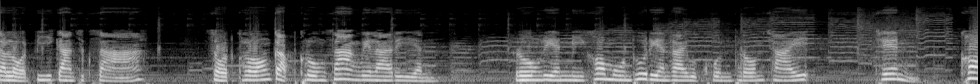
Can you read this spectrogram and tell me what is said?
ตลอดปีการศึกษา สอดคล้องกับโครงสร้างเวลาเรียน โรงเรียนมีข้อมูลผู้เรียนรายบุคคลพร้อมใช้ เช่น ข้อ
